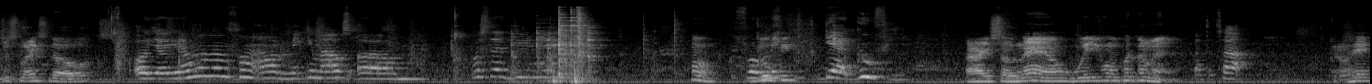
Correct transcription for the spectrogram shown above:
Just sliced dogs. Oh yeah, yeah. I remember from um Mickey Mouse. Um, what's that dude name? Oh, From Goofy. Mickey- yeah, Goofy. All right. So now where you gonna put them at? At the top. Go ahead.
